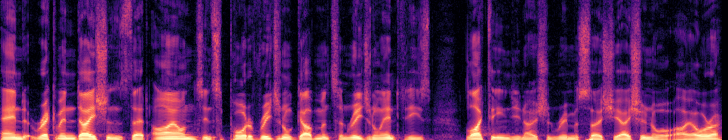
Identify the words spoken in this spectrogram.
and recommendations that IONS, in support of regional governments and regional entities like the Indian Ocean Rim Association or IORA,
